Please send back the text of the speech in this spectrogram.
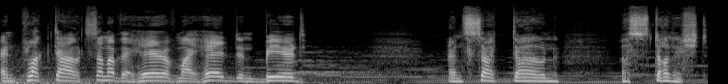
and plucked out some of the hair of my head and beard, and sat down astonished.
